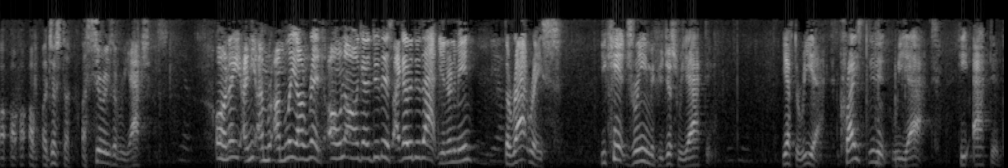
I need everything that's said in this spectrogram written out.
a, a, a, just a, series of reactions. Oh, and I, I need, I'm, I'm late on rent. Oh no, I got to do this. I got to do that. You know what I mean? Yeah. The rat race. You can't dream if you're just reacting. Mm-hmm. You have to react. Christ didn't react. He acted.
